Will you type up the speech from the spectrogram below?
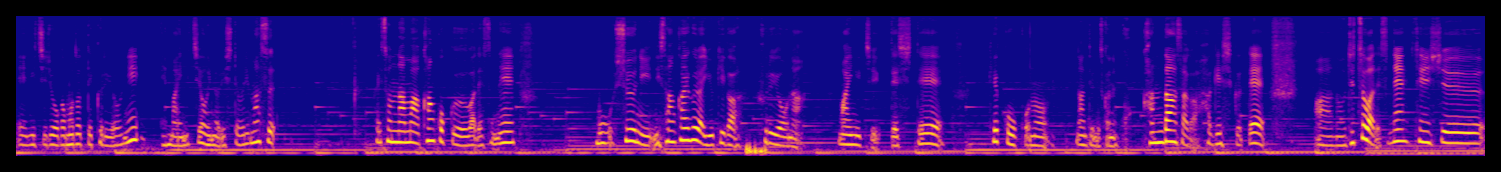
えー、日常が戻ってくるように、えー、毎日お祈りしております。はい、そんなまあ韓国はですねもう週に23回ぐらい雪が降るような毎日でして結構この何て言うんですかね寒暖差が激しくてあの実はですね先週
